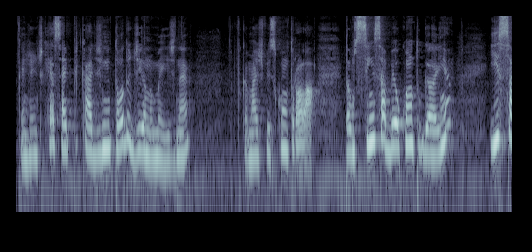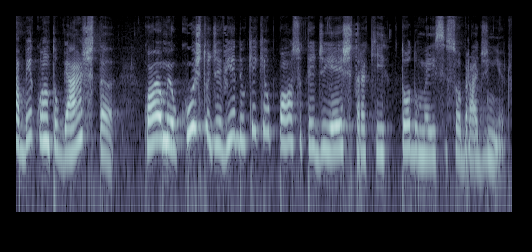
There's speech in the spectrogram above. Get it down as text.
Tem gente que recebe picadinho todo dia no mês, né? Fica mais difícil controlar. Então, sim, saber o quanto ganha e saber quanto gasta, qual é o meu custo de vida e o que, que eu posso ter de extra aqui todo mês se sobrar dinheiro.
